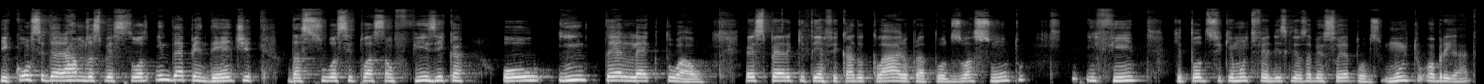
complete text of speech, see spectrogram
e considerarmos as pessoas independente da sua situação física ou intelectual. Eu espero que tenha ficado claro para todos o assunto. Enfim, que todos fiquem muito felizes, que Deus abençoe a todos. Muito obrigado.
